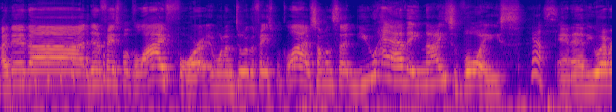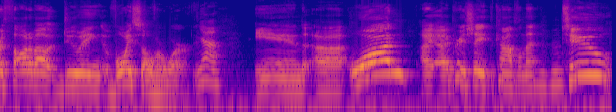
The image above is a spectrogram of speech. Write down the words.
I did. Uh, I did a Facebook live for it, and when I'm doing the Facebook live, someone said you have a nice voice, yes. and have you ever thought about doing voiceover work? Yeah. And uh, one, I, I appreciate the compliment. Mhm. Two,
